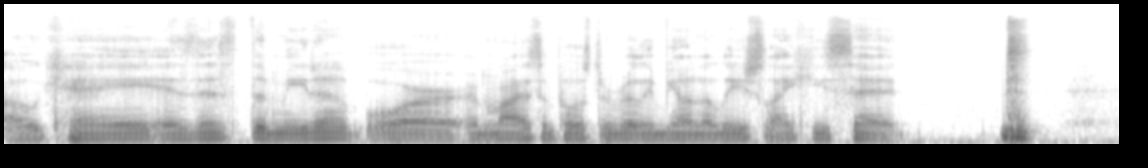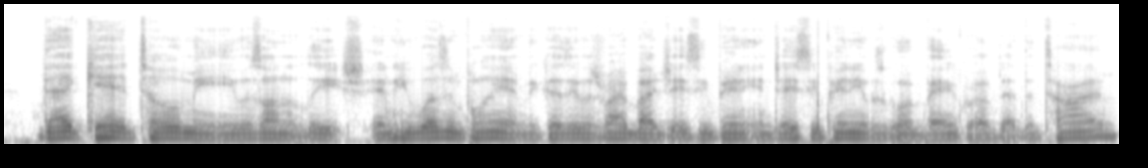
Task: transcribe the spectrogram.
okay is this the meetup or am i supposed to really be on the leash? Like he said that kid told me he was on a leash and he wasn't playing because he was right by JC Penney and JC Penney was going bankrupt at the time.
